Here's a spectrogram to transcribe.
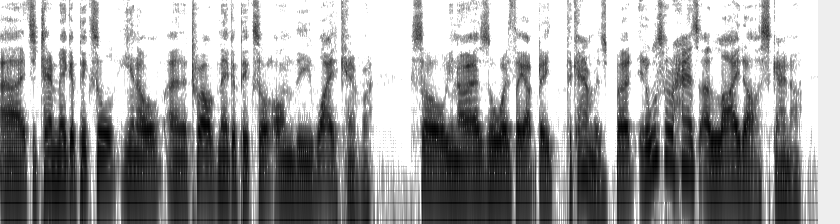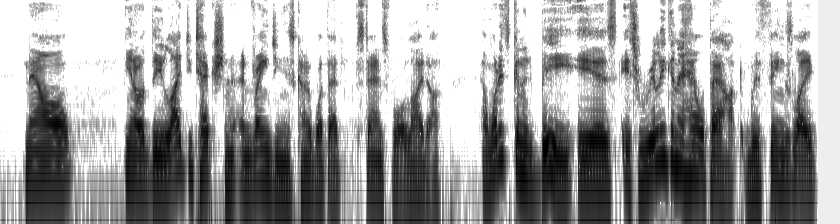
Uh, it's a 10 megapixel, you know, and a 12 megapixel on the wide camera. So, you know, as always, they update the cameras, but it also has a LiDAR scanner. Now, you know, the light detection and ranging is kind of what that stands for, LiDAR. And what it's going to be is it's really going to help out with things like,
